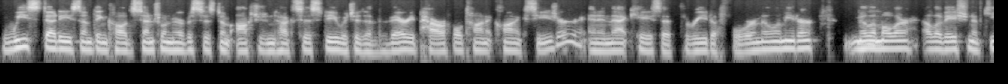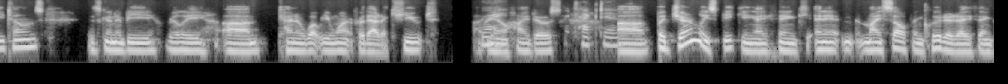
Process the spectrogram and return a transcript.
we study something called central nervous system oxygen toxicity which is a very powerful tonic clonic seizure and in that case a three to four millimeter mm-hmm. millimolar elevation of ketones is going to be really um, kind of what we want for that acute right. you know high dose protective uh, but generally speaking i think and it, myself included i think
